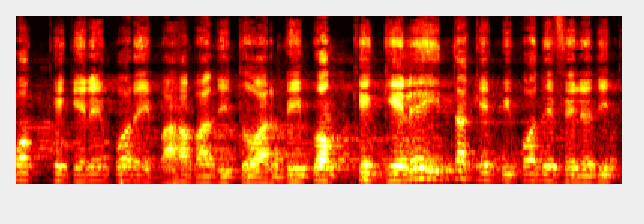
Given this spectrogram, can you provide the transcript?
পক্ষে গেলে পরে বাহাবা দিত, আর বিপক্ষে গেলেই তাকে বিপদে ফেলে দিত।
